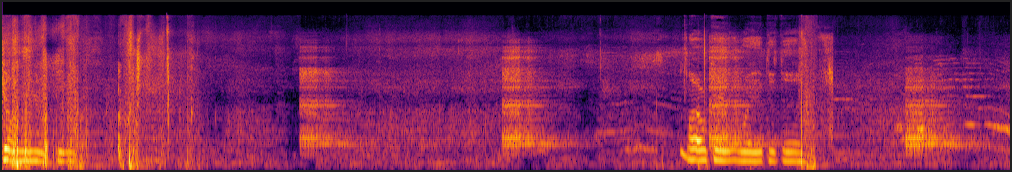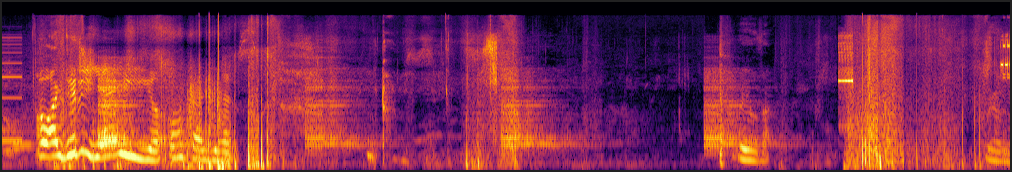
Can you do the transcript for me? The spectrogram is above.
Killed me, I think. Okay, wait, did. Oh, I did it, yay! Oh, okay, yes. Okay. Wait.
